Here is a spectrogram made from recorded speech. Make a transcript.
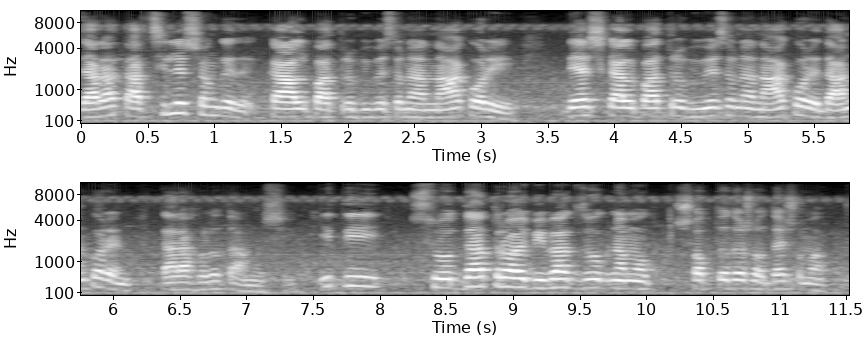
যারা তাচ্ছিল্যের সঙ্গে কাল পাত্র বিবেচনা না করে, দেশ পাত্র বিবেচনা না করে দান করেন, তারা হলো তামসী। ইতি শ্রদ্ধাত্রয় বিভাগ যোগ নামক সপ্তদশ অধ্যায় সমাপ্ত।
